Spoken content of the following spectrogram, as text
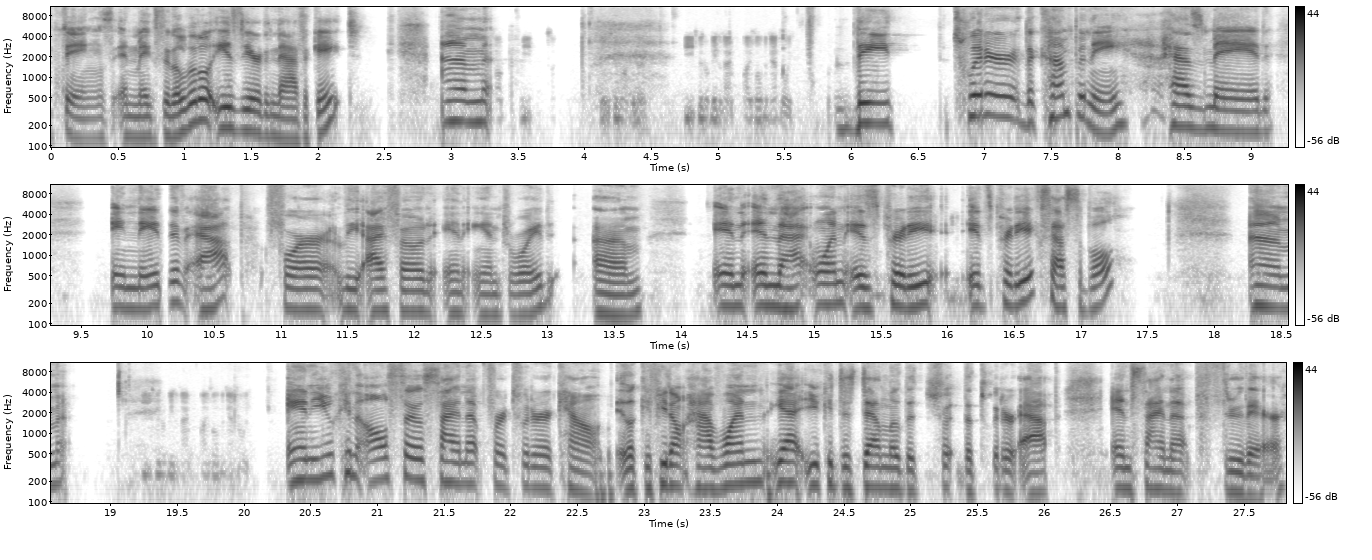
things and makes it a little easier to navigate um, the Twitter, the company has made a native app for the iPhone and Android. Um, and, and that one is pretty, it's pretty accessible. Um, and you can also sign up for a Twitter account. Like if you don't have one yet, you could just download the, tw- the Twitter app and sign up through there.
